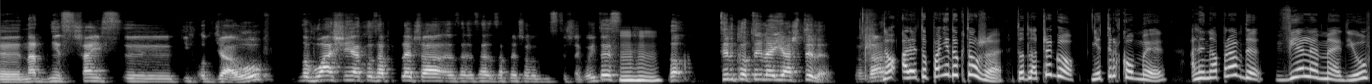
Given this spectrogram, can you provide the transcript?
y, naddniestrzańskich oddziałów, no właśnie jako zaplecza, za, za, zaplecza logistycznego. I to jest Mhm. no, tylko tyle i aż tyle. Prawda? No ale to panie doktorze, to dlaczego nie tylko my, ale naprawdę wiele mediów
